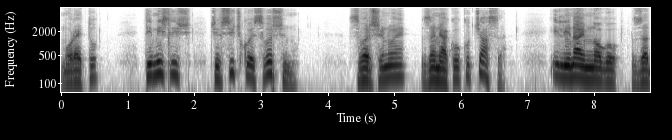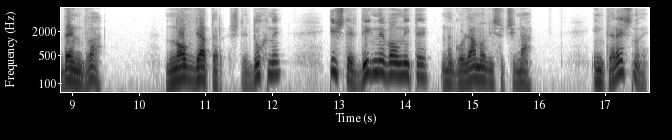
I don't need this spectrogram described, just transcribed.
морето, ти мислиш, че всичко е свършено. Свършено е за няколко часа или най-много за ден-два. Нов вятър ще духне и ще вдигне вълните на голяма височина. Интересно е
